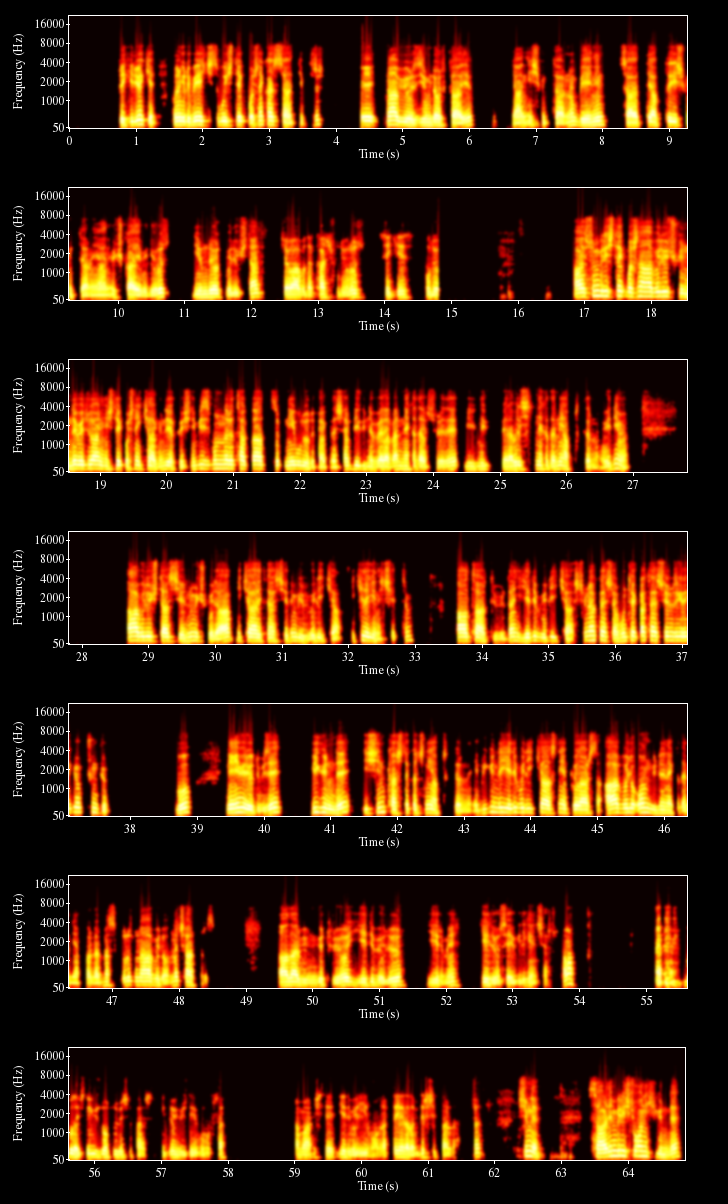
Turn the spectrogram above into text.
Peki diyor ki buna göre B işçisi bu işi tek başına kaç saatte bitirir? E, ne yapıyoruz 24K'yı? Yani iş miktarını. B'nin saatte yaptığı iş miktarını yani 3K'ya bölüyoruz. 24 bölü 3'ten cevabı da kaç buluyoruz? 8 buluyoruz. Aysun bir iş tek başına A bölü 3 günde, Betül aynı iş tek başına 2A günde yapıyor. Şimdi biz bunları takla attırıp neyi buluyorduk arkadaşlar? Bir günde beraber ne kadar sürede bir günde beraber işin ne kadarını yaptıklarını. Öyle değil mi? A bölü 3 ters çevirdim 3 bölü A. 2A'yı ters çevirdim 1 bölü 2A. 2 ile genişlettim. 6 artı 1'den 7 bölü 2A. Şimdi arkadaşlar bunu tekrar ters çevirmemize gerek yok çünkü bu neyi veriyordu bize? Bir günde işin kaçta kaçını yaptıklarını. E bir günde 7 bölü 2 A'sını yapıyorlarsa A bölü 10 günde ne kadarını yaparlar? Nasıl buluruz? Bunu A bölü 10'la çarparız. A'lar birbirini götürüyor. 7 bölü 20 geliyor sevgili gençler. Tamam. Bu da işte %35'e karşı geliyor. Yüzdeyi vurursak. Ama işte 7 bölü 20 olarak da yer alabilir şıklarda. Şimdi Salim bir işi 12 günde,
